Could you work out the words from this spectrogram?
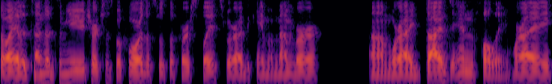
Though I had attended some UU churches before, this was the first place where I became a member, um, where I dived in fully, where I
